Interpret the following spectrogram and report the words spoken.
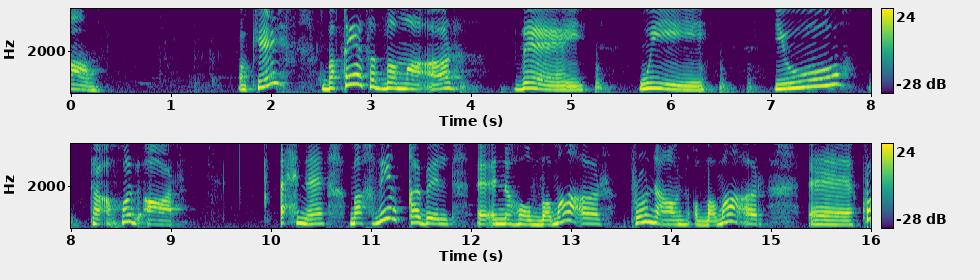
am okay بقية الضمائر they we you تأخذ are إحنا ماخذين قبل آه، إنه الضمائر pronoun الضمائر آه، كل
